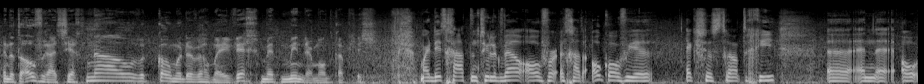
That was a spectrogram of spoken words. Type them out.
En dat de overheid zegt, nou, we komen er wel mee weg met minder mondkapjes. Maar dit gaat natuurlijk wel over... het gaat ook over je exit-strategie. Uh, en uh,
